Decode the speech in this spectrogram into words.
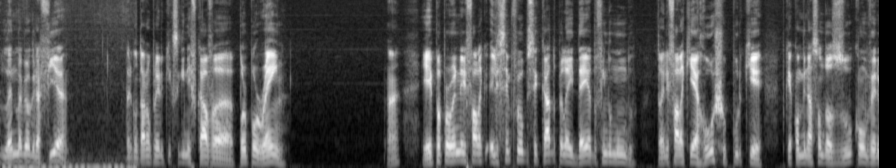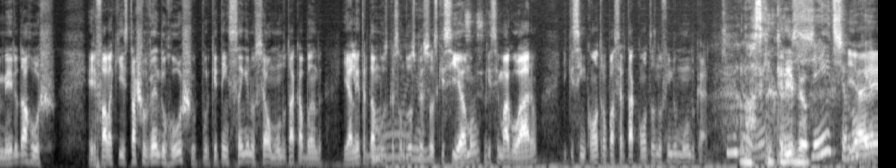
lendo uma biografia, perguntaram pra ele o que, que significava Purple Rain. Né? E aí Purple Rain ele fala que ele sempre foi obcecado pela ideia do fim do mundo. Então ele fala que é roxo por quê? Porque a combinação do azul com o vermelho dá roxo. Ele fala que está chovendo roxo porque tem sangue no céu, o mundo está acabando. E a letra da música são duas pessoas que se amam, que se magoaram e que se encontram pra acertar contas no fim do mundo, cara. Que muito Nossa, que incrível. Gente, eu E não aí- queria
